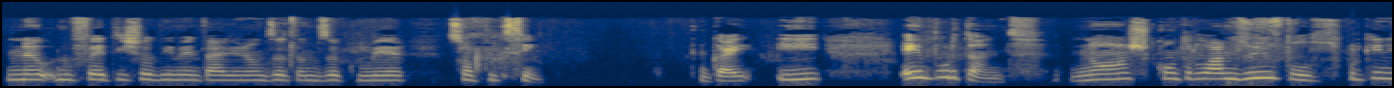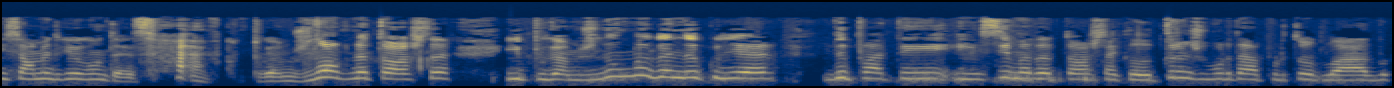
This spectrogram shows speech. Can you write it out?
no, no fetiche alimentar e não desatamos a comer só porque sim. Ok? E é importante nós controlarmos o impulso, porque inicialmente o que acontece? Ah, pegamos logo na tosta e pegamos numa grande colher de patê e em cima da tosta aquilo transbordar por todo lado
